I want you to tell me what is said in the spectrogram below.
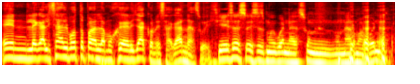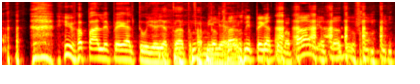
en legalizar el voto para la mujer. Ya con esa ganas, güey. Sí, esa es, esa es muy buena, es un, un arma buena. Mi papá le pega al tuyo y a toda tu familia. Papá, güey. le pega a tu papá y a toda tu familia.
